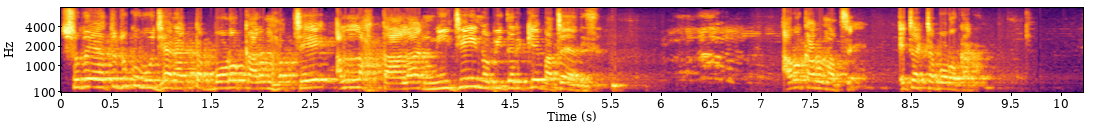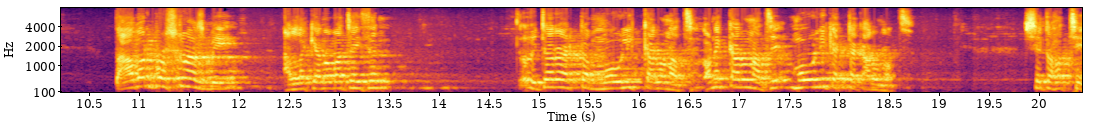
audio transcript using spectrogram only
শুধু এতটুকু বুঝেন, একটা বড় কারণ হচ্ছে আল্লাহ তাআলা নিজেই নবীদেরকে বাঁচাইয়া দিছেন আরও কারণ আছে, এটা একটা বড় কারণ। তা আবার প্রশ্ন আসবে আল্লাহ কেন বাঁচাইছেন তো এটারও একটা মৌলিক কারণ আছে অনেক কারণ আছে মৌলিক একটা কারণ আছে সেটা হচ্ছে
